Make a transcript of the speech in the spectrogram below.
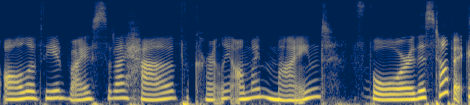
all of the advice that I have currently on my mind for this topic.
